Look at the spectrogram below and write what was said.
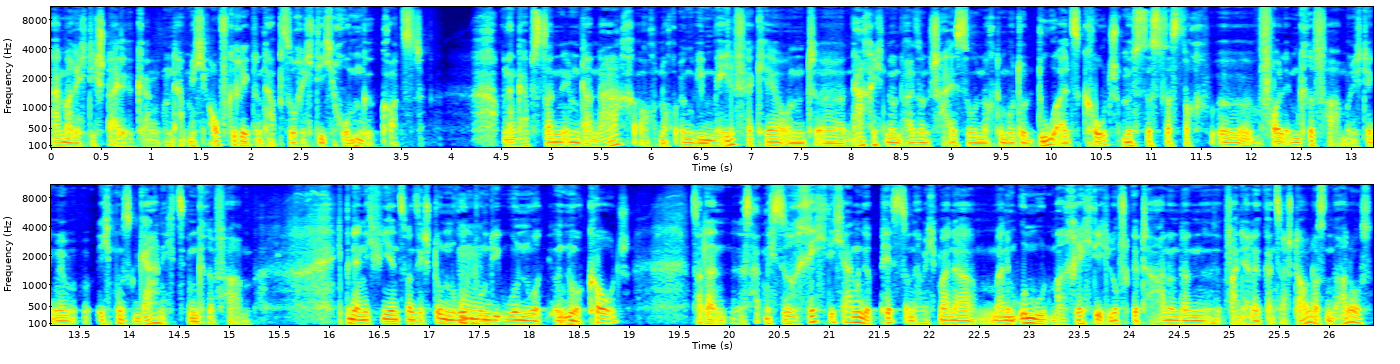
einmal richtig steil gegangen und habe mich aufgeregt und habe so richtig rumgekotzt. Und dann gab es dann im danach auch noch irgendwie Mailverkehr und äh, Nachrichten und all so ein Scheiß, so nach dem Motto, du als Coach müsstest das doch äh, voll im Griff haben. Und ich denke mir, ich muss gar nichts im Griff haben. Ich bin ja nicht 24 Stunden rund um die Uhr nur, nur Coach, sondern das hat mich so richtig angepisst und habe ich meiner, meinem Unmut mal richtig Luft getan und dann waren die alle ganz erstaunt, was ist denn da los?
